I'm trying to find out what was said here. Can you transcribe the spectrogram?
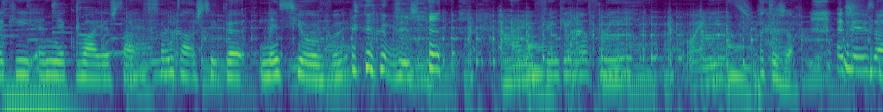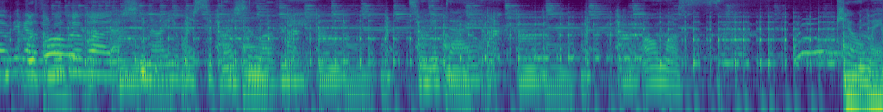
Aqui a minha cobaia está fantástica, nem se ouve. Are you thinking of me when you Até já. Até já, obrigada. Bom trabalho. Almost kill me.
